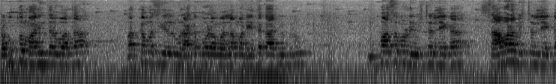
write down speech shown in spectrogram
ప్రభుత్వం మారిన తర్వాత బతుకమ్మ సీరియల్ రాకపోవడం వల్ల మన నేత కార్మికులు ఉపవాసం ఉండడం ఇష్టం లేక సావడం ఇష్టం లేక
